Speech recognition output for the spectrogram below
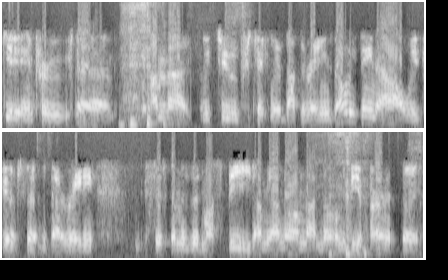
get it improved. Uh, I'm not really too particular about the ratings. The only thing that I always get upset with that rating system is at my speed. I mean, I know I'm not known to be a burner, but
